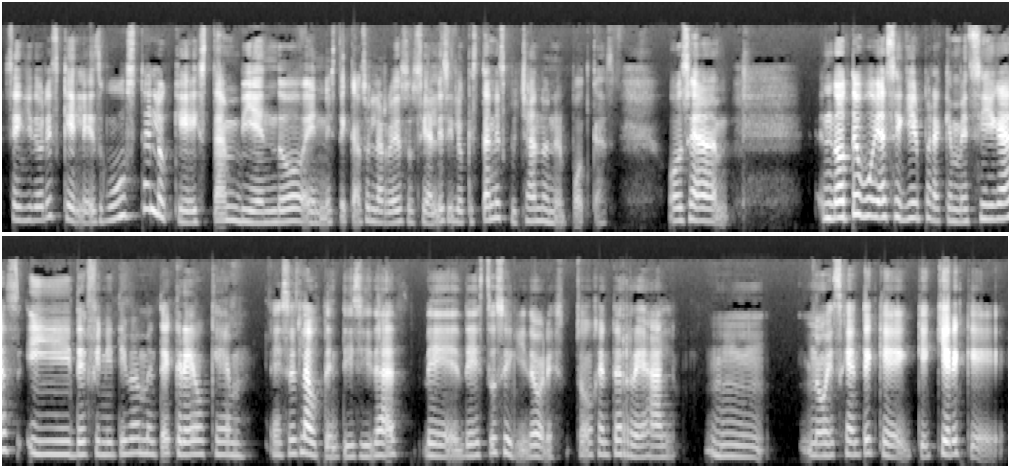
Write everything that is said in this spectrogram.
seguidores que les gusta lo que están viendo, en este caso en las redes sociales, y lo que están escuchando en el podcast. O sea, no te voy a seguir para que me sigas y definitivamente creo que esa es la autenticidad de, estos seguidores. Son gente real. Mm, no es gente que quiere que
